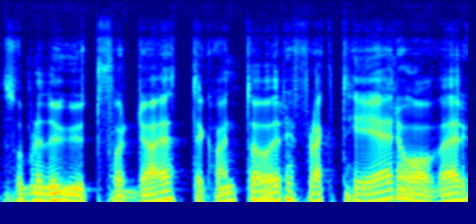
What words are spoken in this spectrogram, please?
Så blir du utfordra i etterkant til å reflektere over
